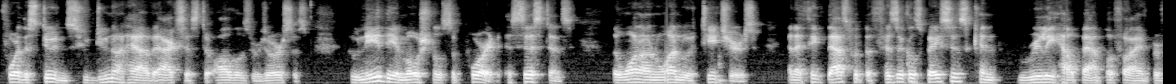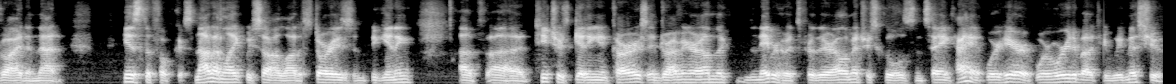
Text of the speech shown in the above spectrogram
for the students who do not have access to all those resources, who need the emotional support, assistance, the one-on-one -on -one with teachers. And I think that's what the physical spaces can really help amplify and provide. And that is the focus. Not unlike we saw a lot of stories in the beginning of uh, teachers getting in cars and driving around the, neighborhoods for their elementary schools and saying, "Hi, we're here. We're worried about you. We miss you."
